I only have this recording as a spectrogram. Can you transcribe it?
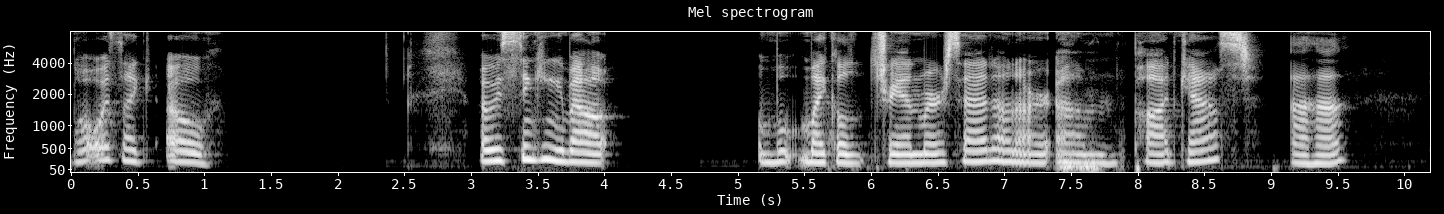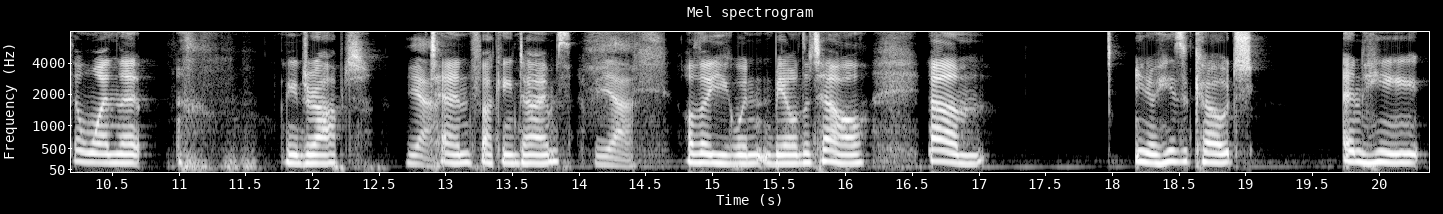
What was like? Oh, I was thinking about Michael Tranmer said on our um podcast, Uh-huh. the one that we dropped Yeah. ten fucking times. Yeah. although you wouldn't be able to tell. Um, you know, he's a coach, and he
